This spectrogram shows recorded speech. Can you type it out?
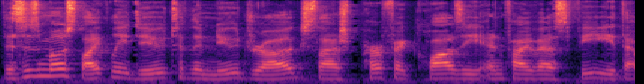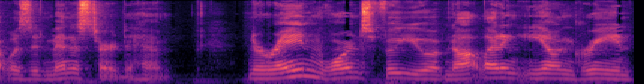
This is most likely due to the new drug slash perfect quasi N5SV that was administered to him. Narain warns Fuyu of not letting Eon Green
